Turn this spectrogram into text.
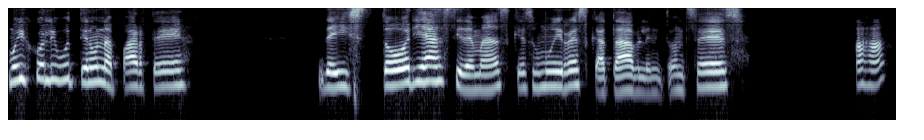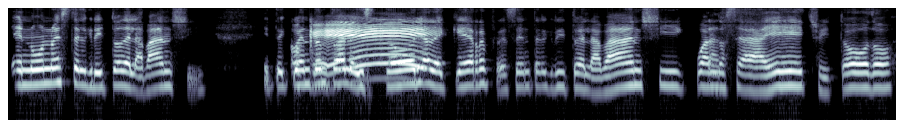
muy Hollywood, tiene una parte de historias y demás que es muy rescatable. Entonces, Ajá. en uno está el grito de la Banshee. Y te cuentan toda la historia de qué representa el grito de la Banshee, cuándo se ha hecho y todo.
